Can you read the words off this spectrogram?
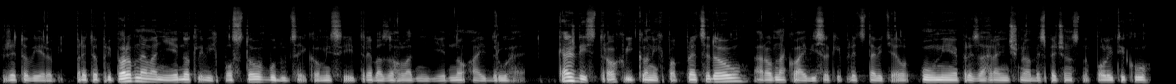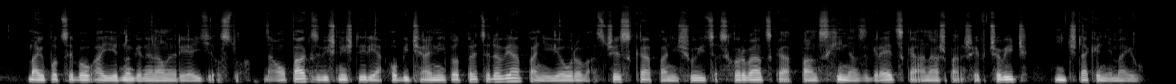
že to vie robiť. Preto pri porovnávaní jednotlivých postov v budúcej komisii treba zohľadniť jedno aj druhé. Každý z troch výkonných podpredsedov a rovnako aj vysoký predstaviteľ Únie pre zahraničnú a bezpečnostnú politiku majú pod sebou aj jedno generálne riaditeľstvo. Naopak, zvyšní štyria obyčajní podpredsedovia, pani Jourova z Česka, pani Šujica z Chorvátska, pán Schina z Grécka a náš pán Ševčovič, nič také nemajú.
